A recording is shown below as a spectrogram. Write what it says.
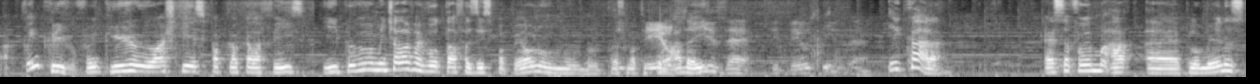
ah, foi incrível, foi incrível. Eu acho que esse papel que ela fez, e provavelmente ela vai voltar a fazer esse papel no, no, no próxima Se Deus temporada aí. quiser, se Deus quiser. E cara, essa foi uma. é, pelo menos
